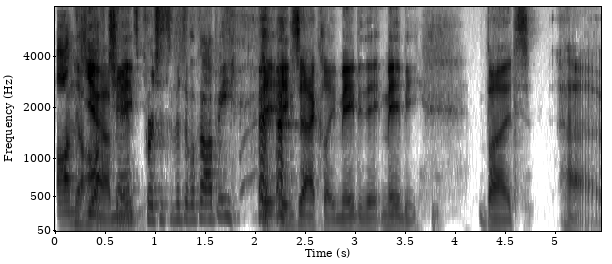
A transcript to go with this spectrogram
on the Yeah, off chance, purchase a physical copy. Exactly. Maybe they maybe. But uh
